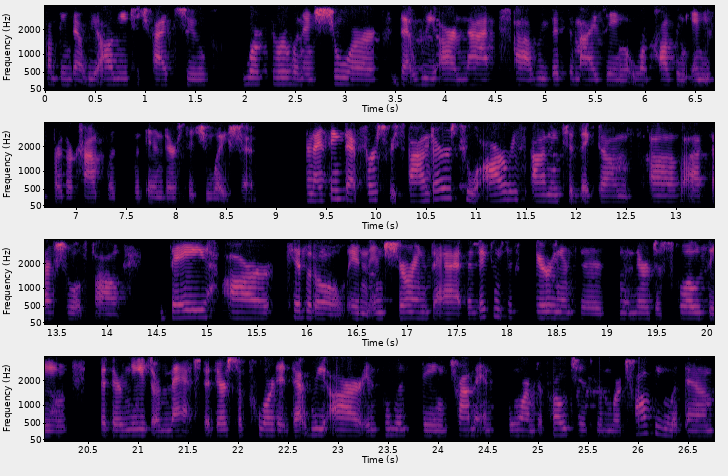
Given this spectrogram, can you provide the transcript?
something that we all need to try to work through and ensure that we are not uh, re-victimizing or causing any further conflict within their situation. And I think that first responders who are responding to victims of uh, sexual assault they are pivotal in ensuring that the victim's experiences when they're disclosing that their needs are met, that they're supported, that we are influencing trauma informed approaches when we're talking with them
